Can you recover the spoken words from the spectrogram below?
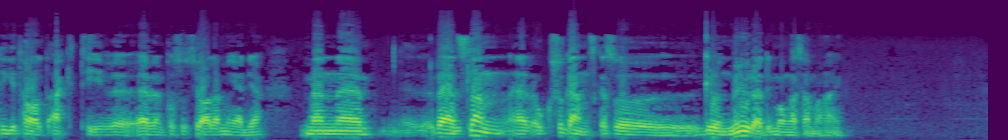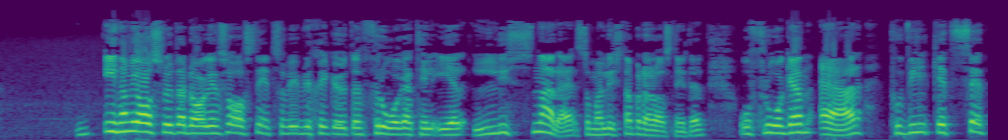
digitalt aktiv även på sociala medier. Men eh, rädslan är också ganska så grundmurad i många sammanhang. Innan vi avslutar dagens avsnitt så vill vi skicka ut en fråga till er lyssnare som har lyssnat på det här avsnittet. Och frågan är, på vilket sätt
